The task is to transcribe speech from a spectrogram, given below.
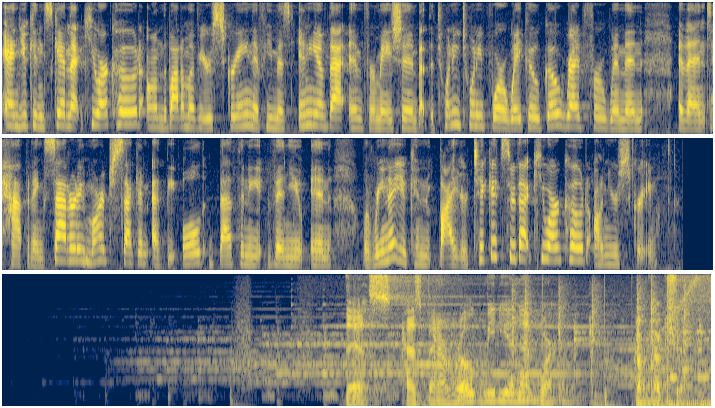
And you can scan that QR code on the bottom of your screen if you missed any of that information. But the 2024 Waco Go Red for Women event happening Saturday, March 2nd at the Old Bethany venue in Lorena. You can buy your tickets through that QR code on your screen. This has been a Rogue Media Network production.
